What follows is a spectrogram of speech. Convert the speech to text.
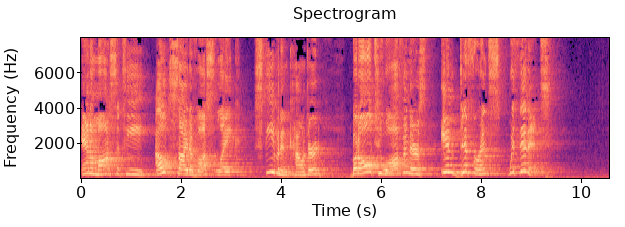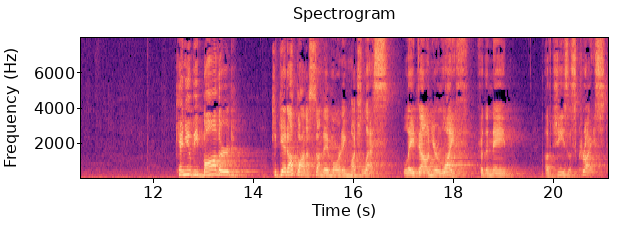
animosity outside of us, like Stephen encountered, but all too often there's indifference within it. Can you be bothered to get up on a Sunday morning, much less lay down your life for the name of Jesus Christ.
